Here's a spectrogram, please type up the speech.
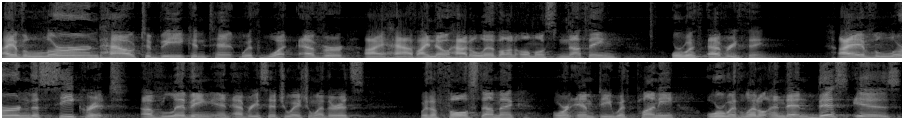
I have learned how to be content with whatever I have. I know how to live on almost nothing or with everything. I have learned the secret of living in every situation, whether it's with a full stomach or an empty, with plenty or with little. And then this is,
